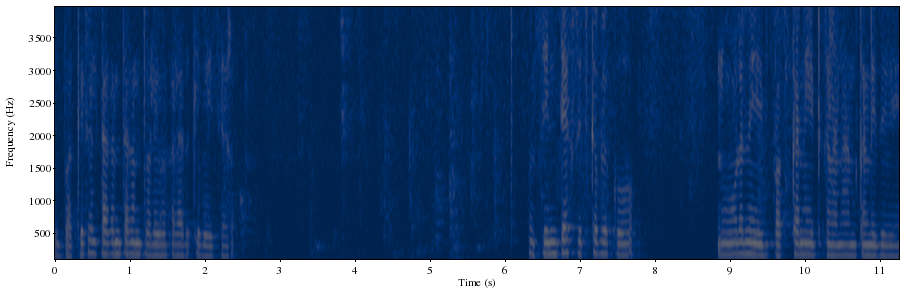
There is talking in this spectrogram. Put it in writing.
ಈ ಬಕೆಟಲ್ಲಿ ತಗೊಂಡು ತಗೊಂಡು ತೊಳಿಬೇಕಲ್ಲ, ಅದಕ್ಕೆ ಬೇಜಾರು. ಒಂದು ಸಿಂಟ್ಯಾಕ್ಸ್ ಇಟ್ಕೋಬೇಕು. ನೋಡೋಣ, ಇದು ಪಕ್ಕನೇ ಇಟ್ಕೊಳ್ಳೋಣ ಅಂದ್ಕೊಂಡಿದ್ದೀವಿ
